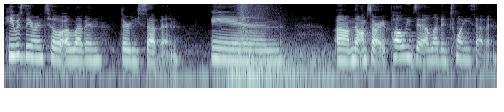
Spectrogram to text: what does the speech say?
He was there until 11:37, and um, no, I'm sorry. Paul leaves at 11:27.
